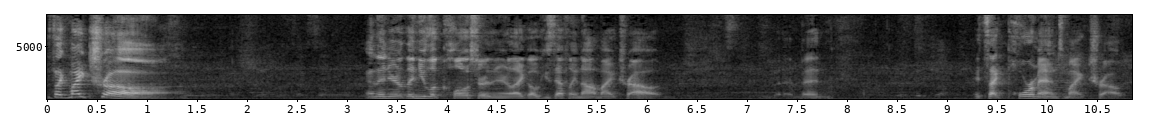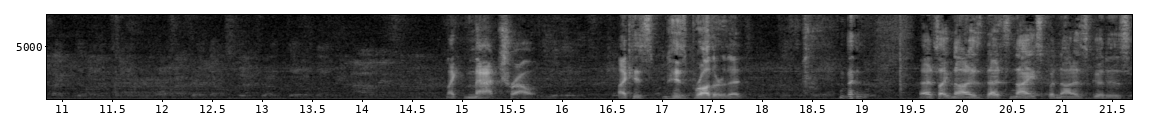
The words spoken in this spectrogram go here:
It's like mike trout and then you're then you look closer and you're like oh he's definitely not mike trout. But it's like poor man's Mike Trout. Like Matt Trout. Like his his brother that that's like not as that's nice but not as good as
